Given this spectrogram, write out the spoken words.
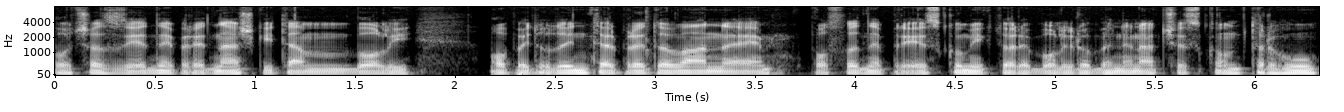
počas jednej prednášky tam boli opäť odinterpretované posledné prieskumy, ktoré boli robené na českom trhu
